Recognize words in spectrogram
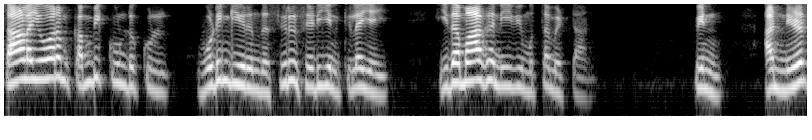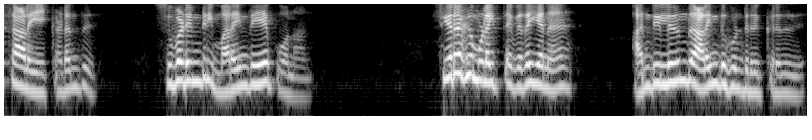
சாலையோரம் கம்பிக்கூண்டுக்குள் ஒடுங்கியிருந்த சிறு செடியின் கிளையை இதமாக நீவி முத்தமிட்டான். பின் அந்நிழற்சாலையை கடந்து சுவடின்றி மறைந்தே போனான். சிறகு முளைத்த விதையென அன்றிலிருந்து அலைந்து கொண்டிருக்கிறது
